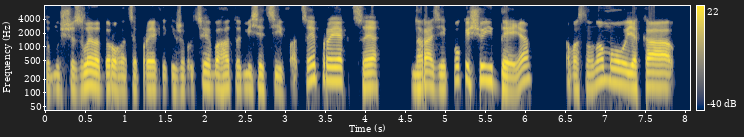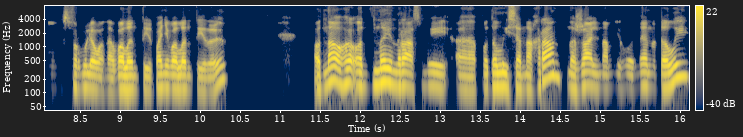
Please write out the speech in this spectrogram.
тому що зелена дорога це проєкт, який вже працює багато місяців. А цей проєкт це наразі поки що ідея, в основному, яка сформульована Валентин, пані Валентиною. Одного один раз ми е, подалися на грант. На жаль, нам його не надали.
